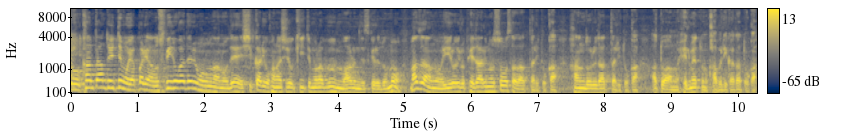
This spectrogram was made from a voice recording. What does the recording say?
い。と簡単といってもやっぱりあのスピードが出るものなのでしっかりお話を聞いてもらう部分もあるんですけれどもまずあのいろいろペダルの操作だったりとかハンドルだったりとかあとはあのヘルメットのかぶり方とか、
